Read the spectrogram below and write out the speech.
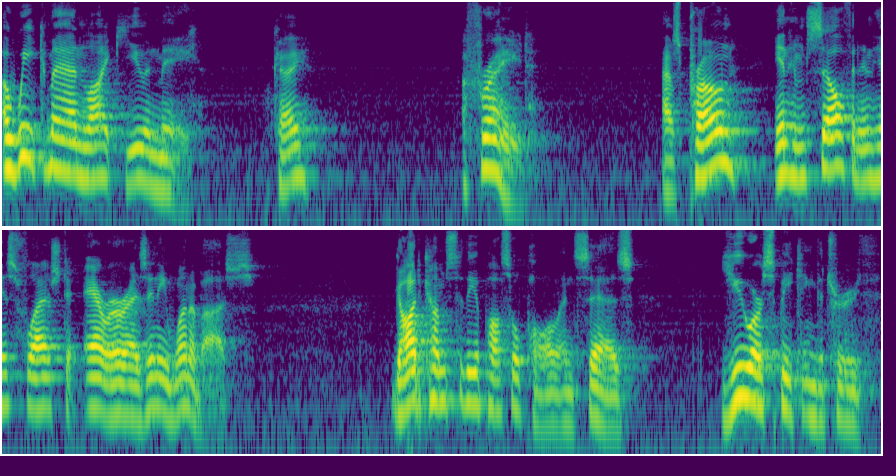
a weak man like you and me, okay? Afraid, as prone in himself and in his flesh to error as any one of us. God comes to the Apostle Paul and says, You are speaking the truth.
